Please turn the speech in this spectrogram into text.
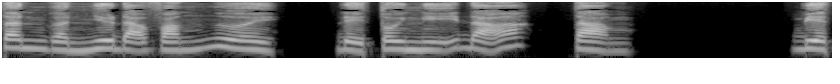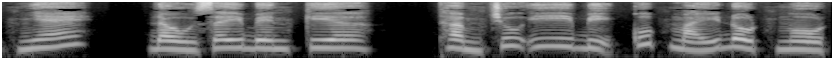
tân gần như đã vắng người, để tôi nghĩ đã, tạm. Biệt nhé, đầu dây bên kia, thẩm chu y bị cúp máy đột ngột,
